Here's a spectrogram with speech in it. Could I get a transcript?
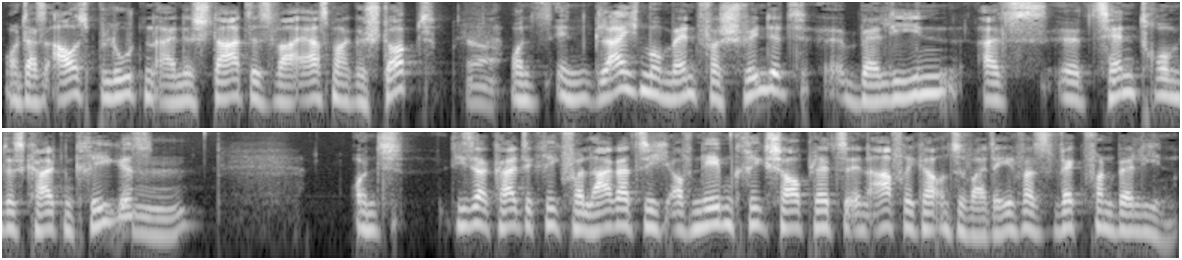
Und das Ausbluten eines Staates war erstmal gestoppt. Ja. Und im gleichen Moment verschwindet Berlin als äh, Zentrum des Kalten Krieges. Mhm. Und dieser Kalte Krieg verlagert sich auf Nebenkriegsschauplätze in Afrika und so weiter. Jedenfalls weg von Berlin.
